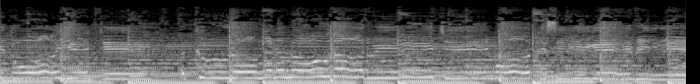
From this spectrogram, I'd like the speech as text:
ရင်ကိုချွေသွားရဲ့တဲ့အခုတော့ငါနှလုံးသားတွေချင်မွားပစ္စည်းခဲ့ပြီလေ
